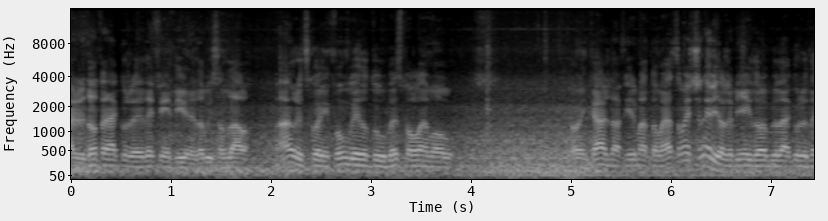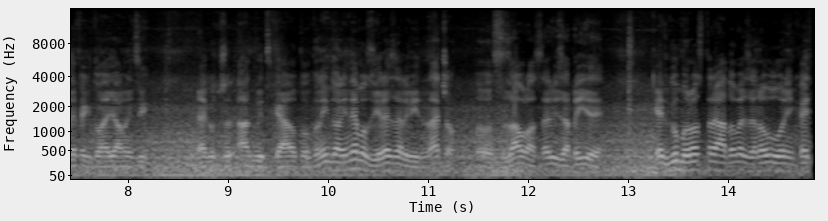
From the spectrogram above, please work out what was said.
Takže toto je akože definitívne, to by som dal. V Anglicku im funguje to tu bez problémov. Hovorím, každá firma to má. Ja som ešte nevidel, že by niekto robil akože defektu na diálnici, ako čo, anglické auto. To nikto ani nevozí rezervy, na čo? To sa zavolá servis a príde. Keď gumu roztrhá, doveze novú, hovorím, keď,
